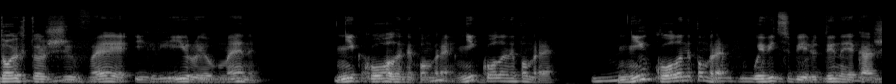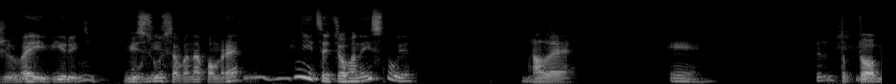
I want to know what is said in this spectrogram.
той, хто живе і вірує в мене, ніколи не помре, ніколи не помре, ніколи не помре. Уявіть собі, людина, яка живе і вірить в Ісуса, вона помре? Ні, це цього не існує. Але тобто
